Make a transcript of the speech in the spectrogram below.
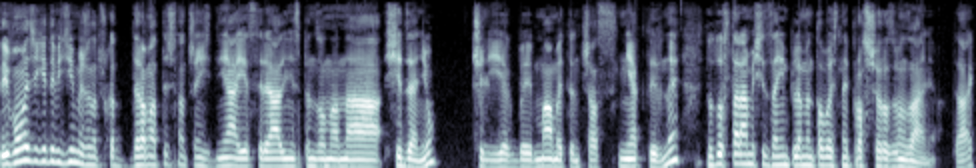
No i w momencie, kiedy widzimy, że na przykład dramatyczna część dnia jest realnie spędzona na siedzeniu, czyli jakby mamy ten czas nieaktywny, no to staramy się zaimplementować najprostsze rozwiązania, tak?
